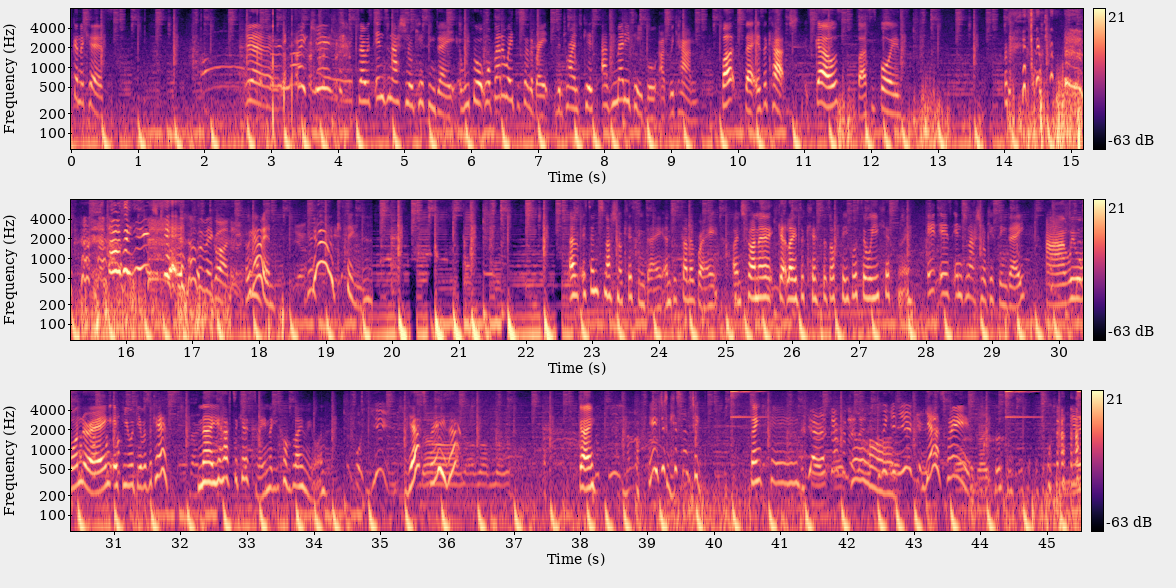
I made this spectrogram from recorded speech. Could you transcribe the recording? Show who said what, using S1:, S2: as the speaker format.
S1: they're gonna kiss. Oh, Yay! So cute. So it's International Kissing Day, and we thought what better way to celebrate than trying to kiss as many people as we can.
S2: But there is a catch. It's girls versus boys. that was a huge kiss.
S1: That was a big one.
S2: Are we going? Yeah. Woo, kissing. Um, it's International Kissing Day, and to celebrate, I'm trying to get loads of kisses off people. So will you kiss me?
S1: It is International Kissing Day, and we were wondering if you would give us a kiss.
S2: No, you have to kiss me. No, you can't blow me one.
S3: What, you?
S1: Yes, please. eh?
S2: Go. You just kiss my cheek. Thank you.
S3: Yeah, definitely. Can we give you a gift?
S1: Yes, please. Yay!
